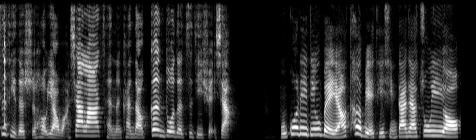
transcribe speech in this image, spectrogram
字体的时候要往下拉，才能看到更多的字体选项。不过，里长伯也要特别提醒大家注意哦，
